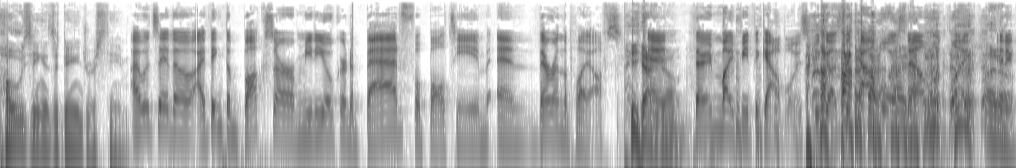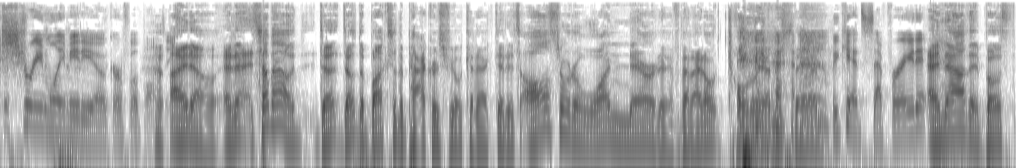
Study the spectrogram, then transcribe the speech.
posing as a dangerous team. I would say though, I think the Bucks are a mediocre to bad football team, and they're in the playoffs. Yeah, I and know. they might beat the Cowboys because the Cowboys now look like an extremely mediocre football team. I know, and uh, somehow do- don't the Bucks and the Packers feel connected? It's all sort of one narrative that I don't totally understand. we can't separate it. And now that both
